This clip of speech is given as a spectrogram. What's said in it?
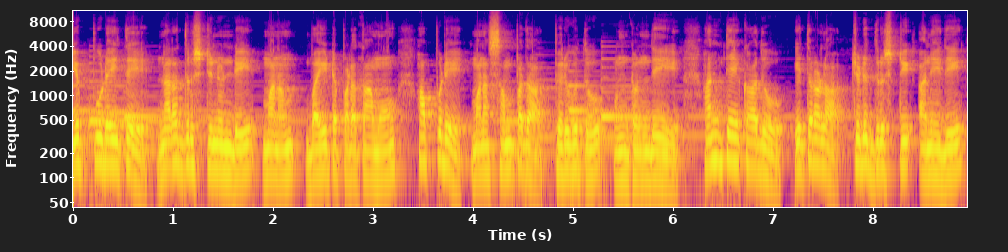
ఎప్పుడైతే నరదృష్టి నుండి మనం బయటపడతామో అప్పుడే మన సంపద పెరుగుతూ ఉంటుంది. అంతేకాదు ఇతరుల చెడు దృష్టి అనేది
